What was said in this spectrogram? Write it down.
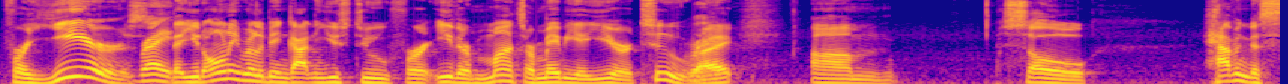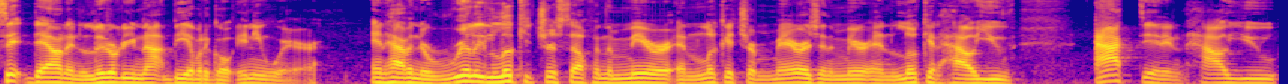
for years Right. that you'd only really been gotten used to for either months or maybe a year or two, Right. right? Um, so having to sit down and literally not be able to go anywhere and having to really look at yourself in the mirror and look at your marriage in the mirror and look at how you've acted and how you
